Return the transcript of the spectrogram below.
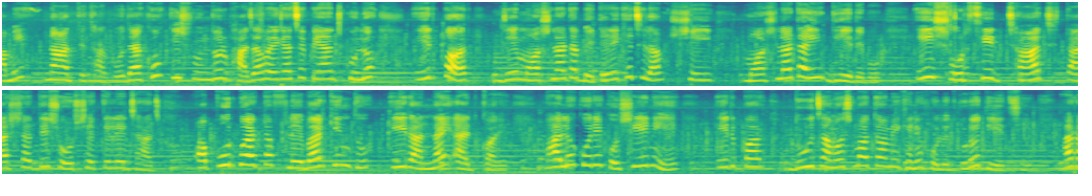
আমি নাড়তে থাকব। দেখো কি সুন্দর ভাজা হয়ে গেছে পেঁয়াজগুলো। এরপর যে মশলাটা বেটে রেখেছিলাম, সেই মশলাটাই দিয়ে দেব। এই সর্ষের ঝাঁঝ তার সাথে সর্ষের তেলের ঝাঁঝ অপূর্ব একটা ফ্লেভার কিন্তু এই রান্নায় অ্যাড করে। ভালো করে কষিয়ে নিয়ে এরপর দু চামচ মতো আমি এখানে হলুদ গুঁড়ো দিয়েছি। আর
